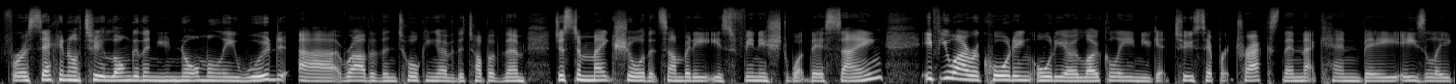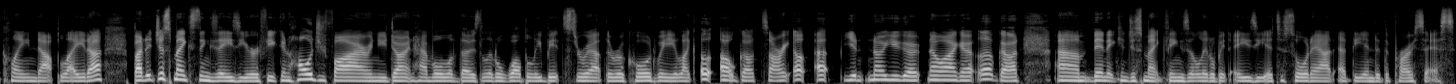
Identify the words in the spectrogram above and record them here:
for a second or two longer than you normally would, uh, rather than talking over the top of them, just to make sure that somebody is finished what they're saying. If you are recording audio locally and you get two separate tracks, then that can be easily cleaned up later. But it just makes things easier if you can hold your fire and you don't have all of those little wobbly bits throughout the record where you're like, oh, oh God, sorry, oh, oh, you, no, you go, no, I go, oh God. Um, then it can just make things a little bit easier to sort out at the end of the process.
